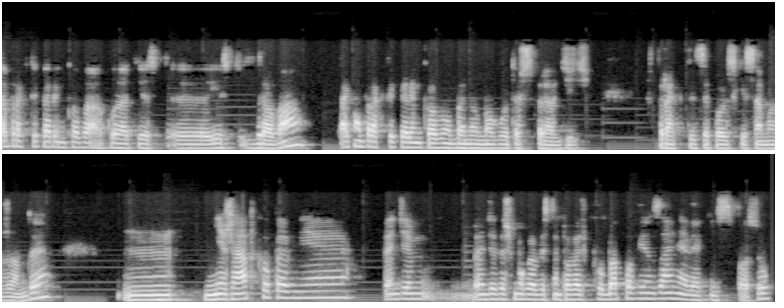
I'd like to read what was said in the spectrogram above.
ta praktyka rynkowa akurat jest, e, jest zdrowa, Taką praktykę rynkową będą mogły też sprawdzić w praktyce polskie samorządy. Mm, nierzadko pewnie będzie, będzie też mogła występować próba powiązania w jakiś sposób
